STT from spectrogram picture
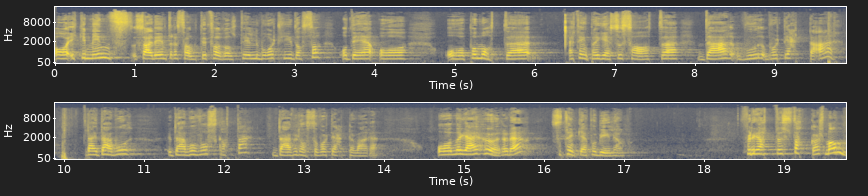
Og ikke minst så er det interessant i forhold til vår tid også. Og det å og på en måte Jeg tenker på at Jesus sa at eh, der hvor vårt hjerte er, Nei, der, hvor, der hvor vår skatt er, der vil også vårt hjerte være. Og når jeg hører det, så tenker jeg på Biliam. Fordi at det stakkars mann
